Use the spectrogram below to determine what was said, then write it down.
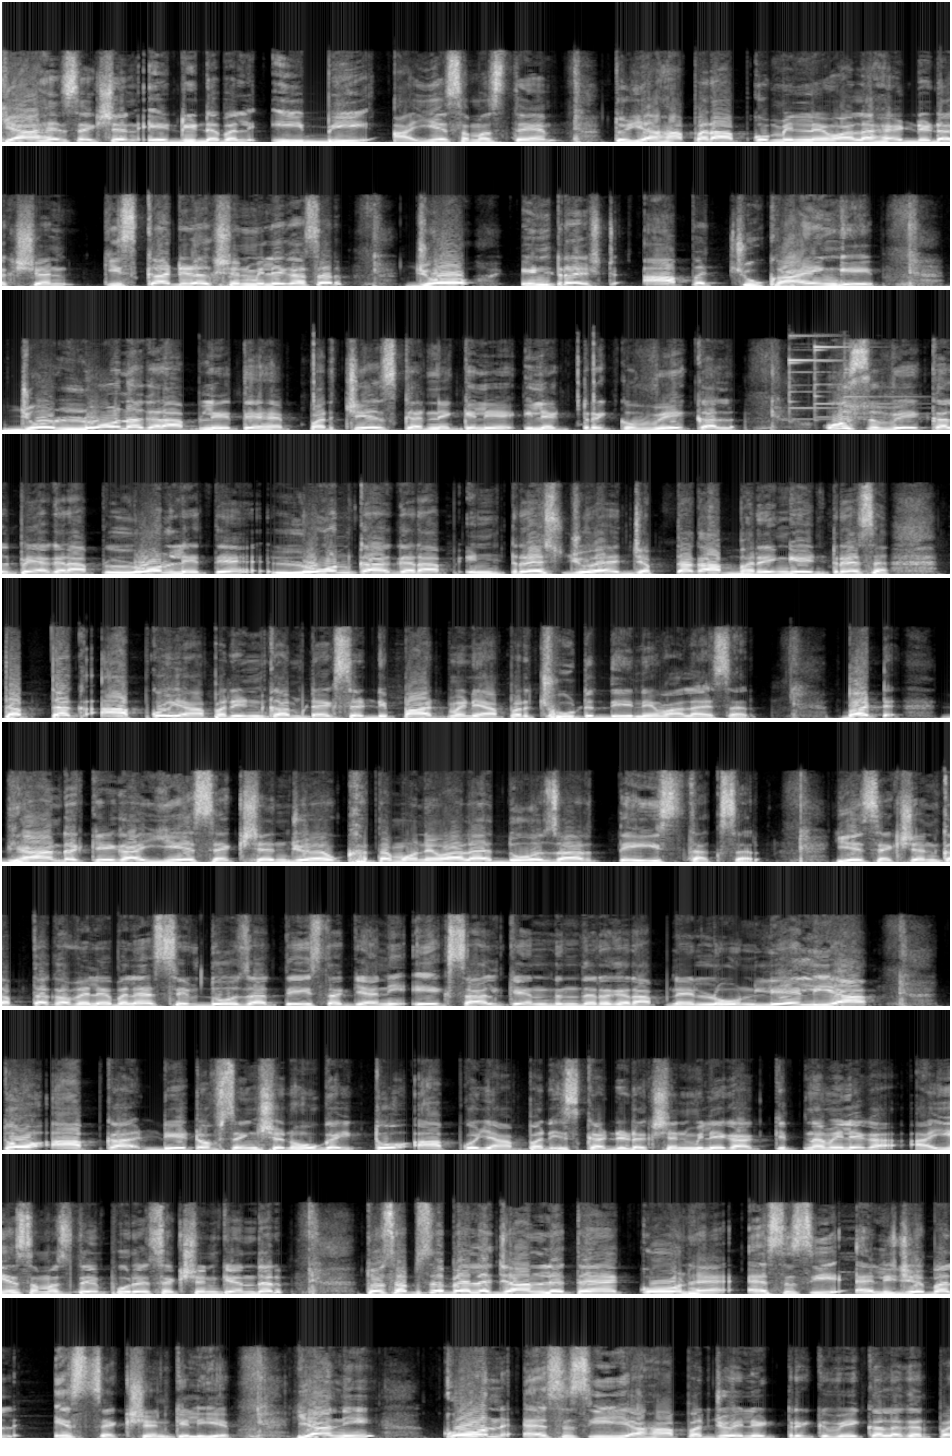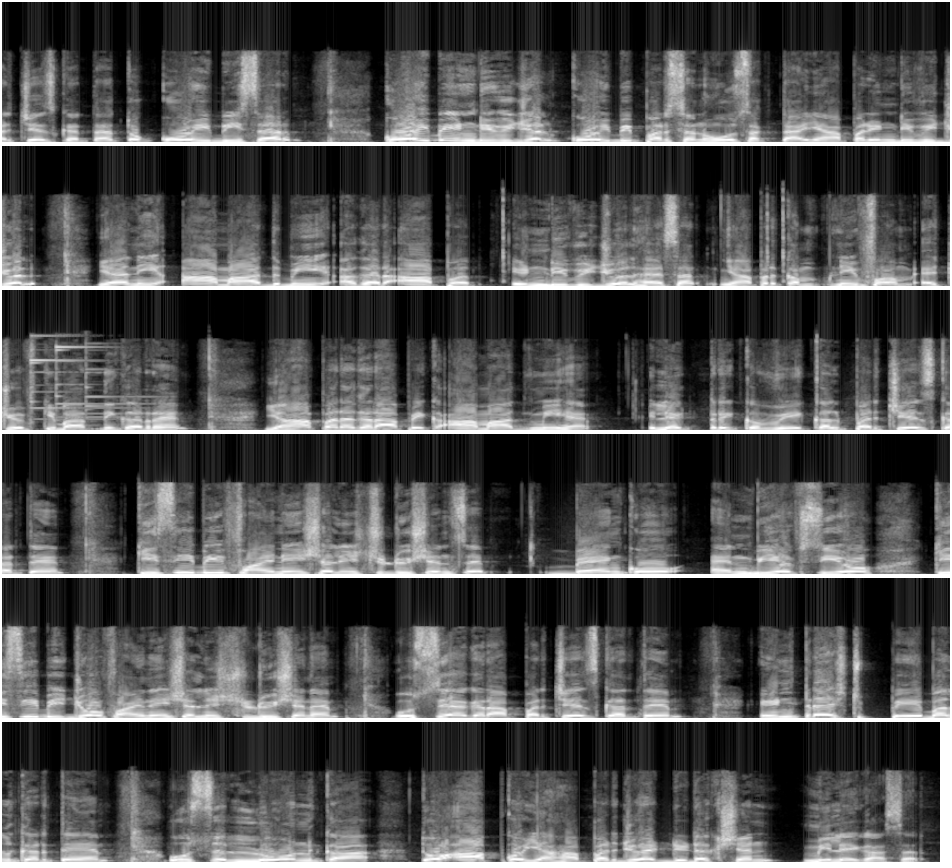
क्या है section eighty double E B आइए समझते हैं? तो यहाँ पर आपको मिलने वाला है डिडक्शन किसका डिडक्शन मिलेगा सर जो इंटरेस्ट आप चुकाएँगे, जो लोन अगर आप लेते हैं परचेज करने के लिए इलेक्ट्रिक व्हीकल उस व्हीकल पे अगर आप लोन लेते हैं लोन का अगर आप इंटरेस्ट जो है, जब तक आप भरेंगे इंटरेस्ट तब तक आपको यहाँ पर इनकम टैक्स डिपार्टमेंट यहाँ पर छूट देने वाला है सर बट ध्यान रखिएगा, ये सेक्शन जो है खत्म होने वाला है 2023 तक सर ये सेक्शन कब तक अवेलेबल है? सिर्फ़ 2023 तक, यानी एक साल के अंदर अंदर अगर आपने लोन ले लिया तो आपका डेट ऑफ़ सेंक्शन हो गई तो आपको यहाँ पर इसका डिडक्शन मिलेगा। कितना मिलेगा? आइए समझते हैं पूरे सेक्शन के अंदर। तो सबसे पहले जान लेते हैं कौन है एस एलिजिबल इस सेक्शन के लिए। यानी कौन एससी यहाँ पर जो इलेक्ट्रिक व्हीकल अगर परचेज करता है तो कोई भी सर कोई भी इंडिविजुअल कोई भी पर्सन हो सकता है यहाँ पर इंडिविजुअल यानी आम आदमी अगर आप इंडिविजुअल है सर यहाँ पर कंपनी फर्म एच की बात नहीं कर रहे हैं। यहाँ पर अगर आप एक आम आदमी है इलेक्ट्रिक व्हीकल परचेज करते हैं। किसी भी फाइनेंशियल इंस्टीट्यूशन से, बैंक हो एनबीएफसी हो, किसी भी जो फाइनेंशियल इंस्टीट्यूशन है, उससे अगर आप परचेज करते हैं, इंटरेस्ट पेबल करते हैं, उस लोन का तो आपको यहाँ पर जो है डिडक्शन मिलेगा, सर।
